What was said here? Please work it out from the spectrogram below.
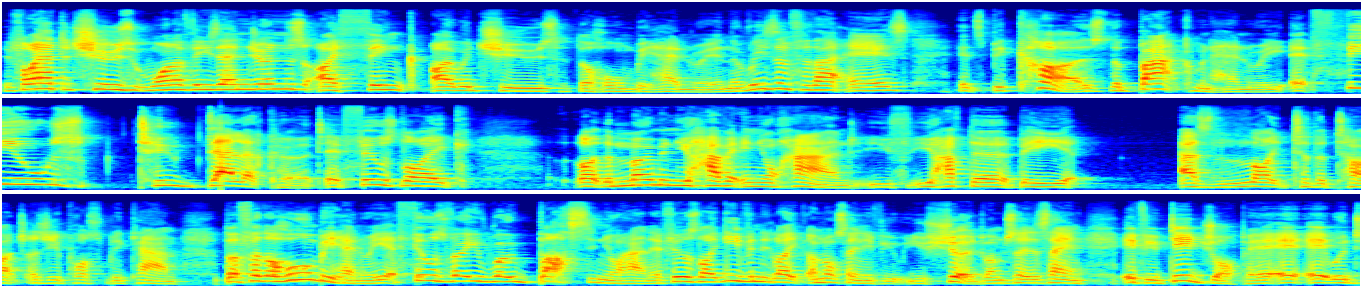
If I had to choose one of these engines, I think I would choose the Hornby Henry. And the reason for that is, it's because the Bachmann Henry, it feels too delicate. It feels like, like the moment you have it in your hand, you, you have to be as light to the touch as you possibly can. But for the Hornby Henry, it feels very robust in your hand. It feels like even like I'm not saying if you you should, but I'm just saying if you did drop it, it, it would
